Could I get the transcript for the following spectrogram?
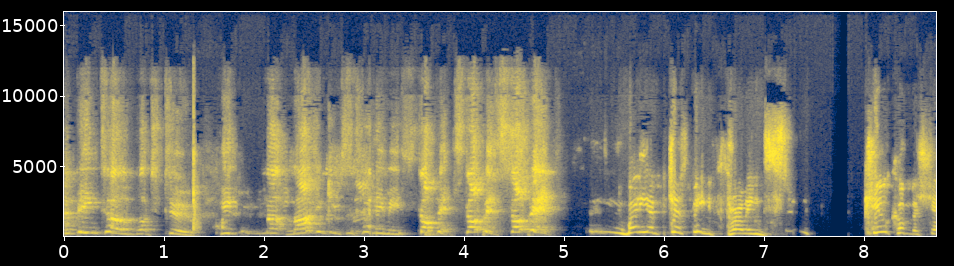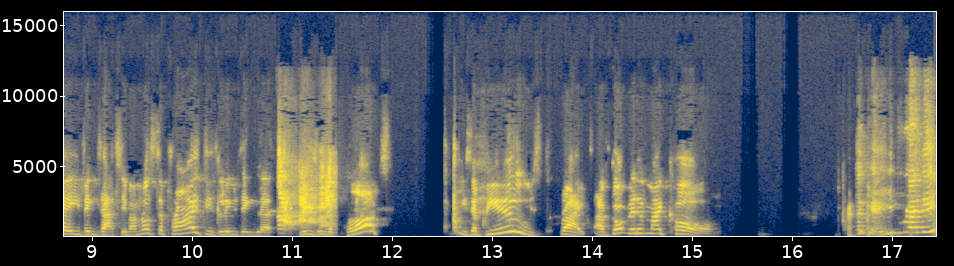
I'm being told what to do. He, Martin keeps telling me, stop it, stop it, stop it. Hmm, well, you've just been throwing cucumber shavings at him. I'm not surprised he's losing the losing the plot. He's abused. Right, I've got rid of my core. Okay, you ready?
